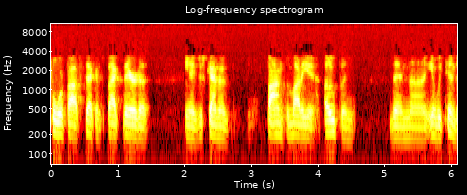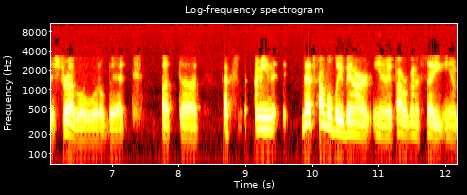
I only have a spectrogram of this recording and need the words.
four or five seconds back there to you know just kind of find somebody open, then uh, you know we tend to struggle a little bit. But uh, that's I mean that's probably been our you know if I were going to say you know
